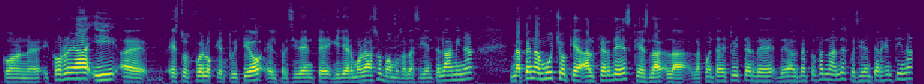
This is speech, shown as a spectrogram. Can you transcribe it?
con eh, Correa, y eh, esto fue lo que tuiteó el presidente Guillermo Lazo, vamos a la siguiente lámina, me apena mucho que Alferdez, que es la, cuenta de Twitter de, Alberto Fernández, presidente de Argentina,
